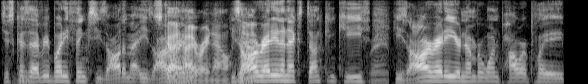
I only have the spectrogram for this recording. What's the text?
Just because everybody thinks he's automatic, he's Mm. Sky already, high right now. He's Yeah. already the next Duncan Keith. Right. He's already your number one power play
